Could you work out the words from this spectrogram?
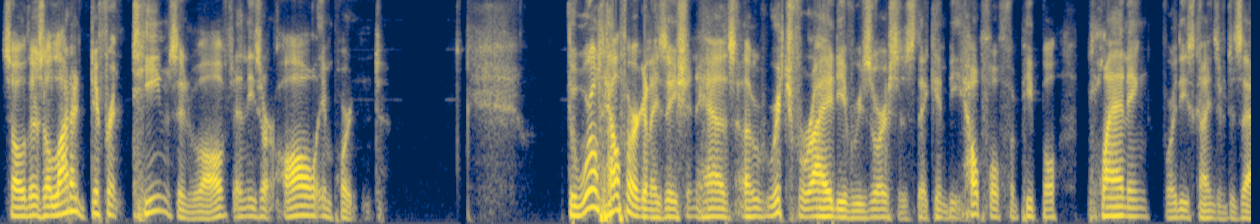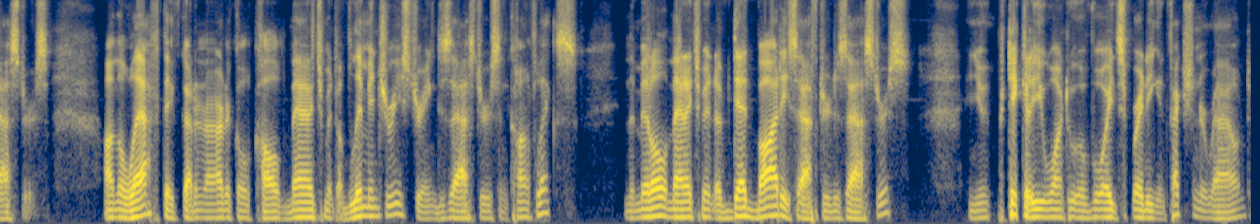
So there's a lot of different teams involved, and these are all important. The World Health Organization has a rich variety of resources that can be helpful for people planning for these kinds of disasters. On the left, they've got an article called Management of Limb Injuries During Disasters and Conflicts. In the middle, Management of Dead Bodies After Disasters. And you, particularly, you want to avoid spreading infection around.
